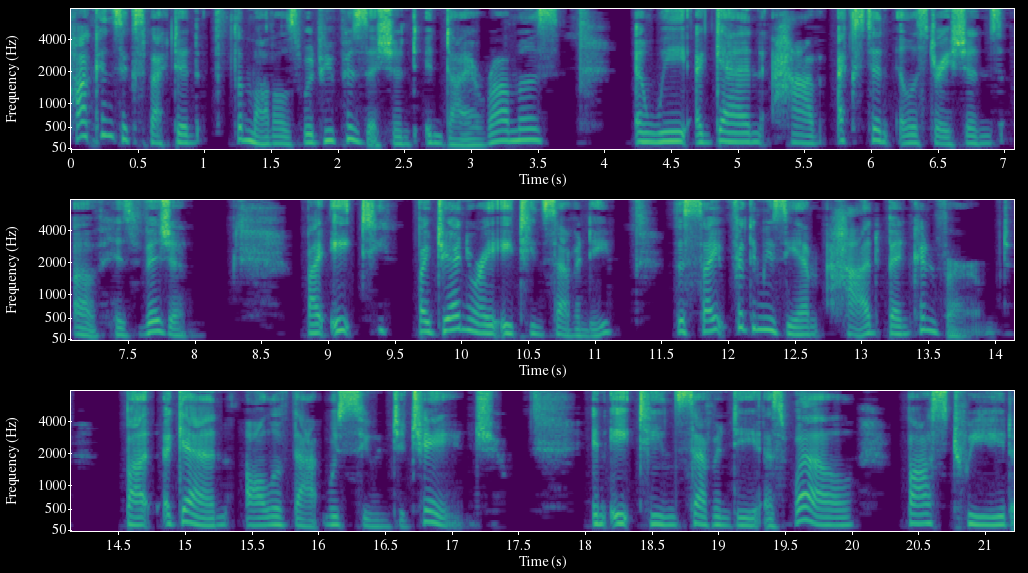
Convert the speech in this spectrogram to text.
Hawkins expected that the models would be positioned in dioramas, and we again have extant illustrations of his vision. By 18, by January 1870, the site for the museum had been confirmed, but again, all of that was soon to change. In 1870 as well, Boss Tweed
